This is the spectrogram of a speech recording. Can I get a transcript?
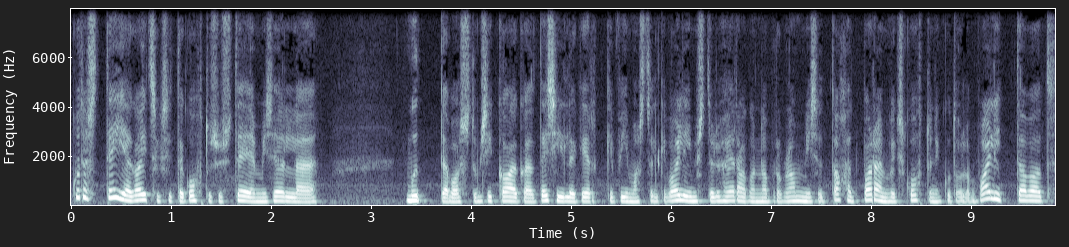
kuidas teie kaitseksite kohtusüsteemi selle mõtte vastu, mis ikka aeg-ajalt esile kerkib viimastelgi valimistel ühe erakonna programmis, et ah, et parem võiks kohtunikud olla valitavad,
